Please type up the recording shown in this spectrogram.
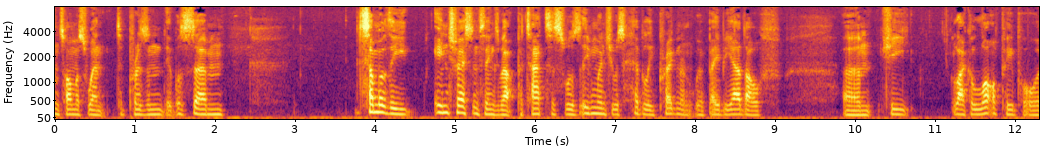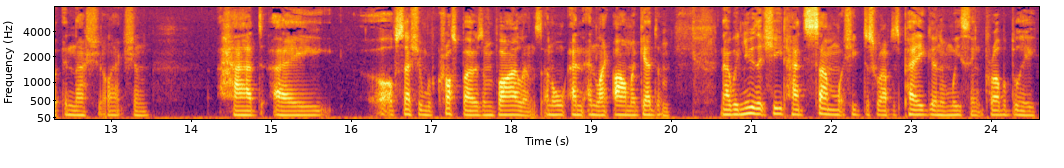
and Thomas went to prison. It was um, some of the interesting things about Patatas was even when she was heavily pregnant with baby Adolf, um, she, like a lot of people in National Action, had a obsession with crossbows and violence and all and, and like Armageddon. Now we knew that she'd had some what she described as pagan, and we think probably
